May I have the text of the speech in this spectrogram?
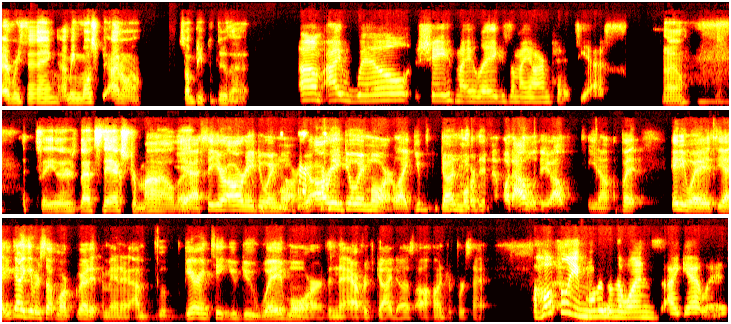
everything? I mean, most I don't know. Some people do that. Um, I will shave my legs and my armpits. Yes. Well, see, there's that's the extra mile. That, Yeah, see, you're already doing more. You're already doing more. Like you've done more than what I will do. I'll, you know, but anyways, yeah, you got to give yourself more credit, Amanda. I'm guarantee you do way more than the average guy does. A hundred percent. Hopefully more than the ones I get with.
